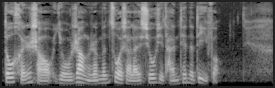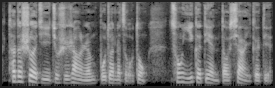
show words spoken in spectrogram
都很少有让人们坐下来休息谈天的地方？它的设计就是让人不断的走动，从一个店到下一个店，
